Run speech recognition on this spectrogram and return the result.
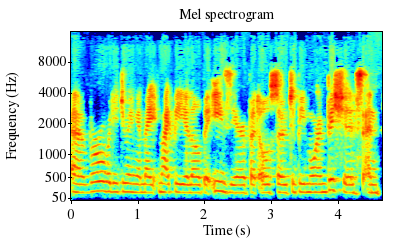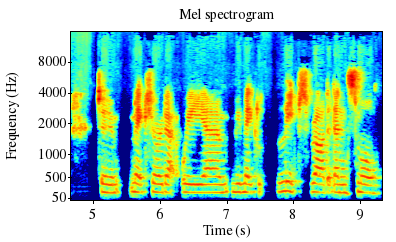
uh, we're already doing and may, might be a little bit easier, but also to be more ambitious and to make sure that we um, we make leaps rather than small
